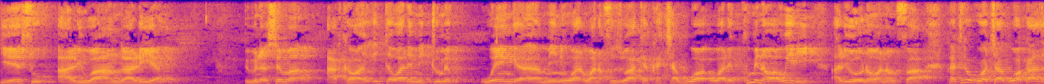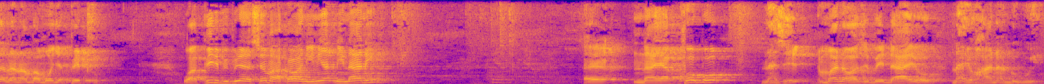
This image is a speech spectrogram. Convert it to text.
Yesu aliwaangalia. Biblia inasema akawaita wale mitume wengi amini wanafunzi wake akachagua wale kumi na wawili alioona wanamfaa. Katika kuwachagua akaanza na namba moja Petro. Wa pili Biblia inasema akawa ni, ni nani? Eh, na Yakobo na ze, mwana wa Zebedayo na Yohana nduguye.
